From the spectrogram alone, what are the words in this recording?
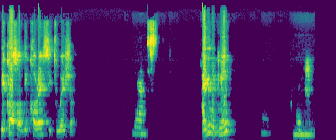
because of the current situation. Yeah. Are you with me? Mm-hmm.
